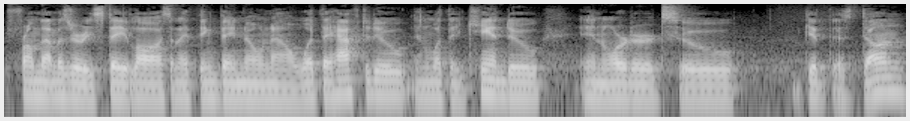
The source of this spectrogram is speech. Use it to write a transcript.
from that Missouri State loss, and I think they know now what they have to do and what they can't do in order to get this done.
